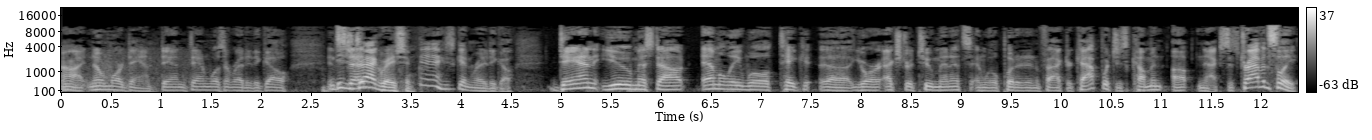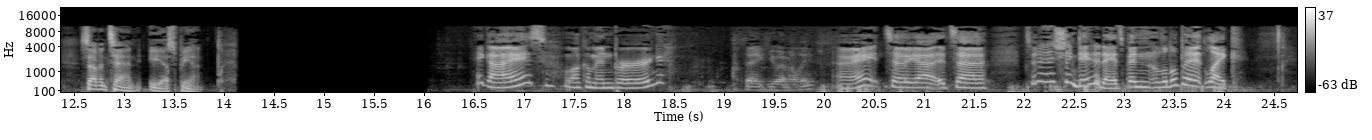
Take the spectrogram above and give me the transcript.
All right, no more Dan. Dan Dan wasn't ready to go. He's drag racing. Eh, he's getting ready to go. Dan, you missed out. Emily will take uh, your extra two minutes and we'll put it in a Fact or Cap, which is coming up next. It's Travis Lee, 710 ESPN. Hey guys, welcome in Berg. Thank you, Emily. All right, so yeah, it's uh, it's been an interesting day today. It's been a little bit like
